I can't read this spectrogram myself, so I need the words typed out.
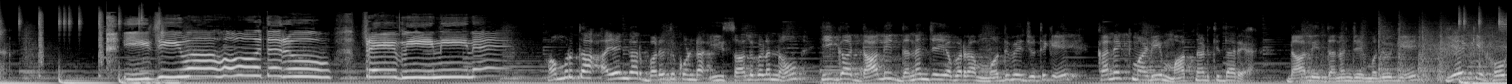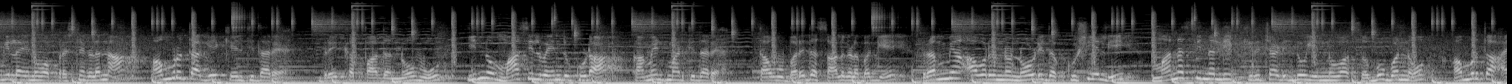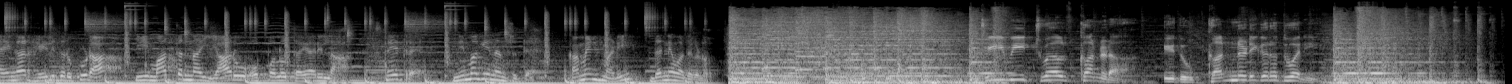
ಈ ಜೀವ ಹೋದರು ಪ್ರೇಮಿ ನೀನೇ. ಅಮೃತ ಅಯ್ಯಂಗಾರ್ ಬರೆದುಕೊಂಡ ಈ ಸಾಲುಗಳನ್ನು ಈಗ ಡಾಲಿ ಧನಂಜಯ್ ಅವರ ಮದುವೆ ಜೊತೆಗೆ ಕನೆಕ್ಟ್ ಮಾಡಿ ಮಾತನಾಡ್ತಿದ್ದಾರೆ. ಡಾಲಿ ಧನಂಜಯ್ ಮದುವೆಗೆ ಏಕೆ ಹೋಗಿಲ್ಲ ಎನ್ನುವ ಪ್ರಶ್ನೆಗಳನ್ನ ಅಮೃತಾಗೆ ಕೇಳ್ತಿದ್ದಾರೆ. ಬ್ರೇಕಪ್ ಆದ ನೋವು ಇನ್ನೂ ಮಾಸಿಲ್ವ ಎಂದು ಕೂಡ ಕಾಮೆಂಟ್ ಮಾಡ್ತಿದ್ದಾರೆ. ತಾವು ಬರೆದ ಸಾಲುಗಳ ಬಗ್ಗೆ ರಮ್ಯಾ ಅವರನ್ನು ನೋಡಿದ ಖುಷಿಯಲ್ಲಿ ಮನಸ್ಸಿನಲ್ಲಿ ಕಿರಿಚಾಡಿದ್ದು ಎನ್ನುವ ಸಬೂಬನ್ನು ಅಮೃತ ಅಯ್ಯಂಗಾರ್ ಹೇಳಿದರೂ ಕೂಡ ಈ ಮಾತನ್ನ ಯಾರೂ ಒಪ್ಪಲು ತಯಾರಿಲ್ಲ. ಸ್ನೇಹಿತರೆ, ನಿಮಗೇನನ್ಸುತ್ತೆ? ಕಮೆಂಟ್ ಮಾಡಿ. ಧನ್ಯವಾದಗಳು. TV twelve Kannada. ಇದು ಕನ್ನಡಿಗರ ಧ್ವನಿ.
